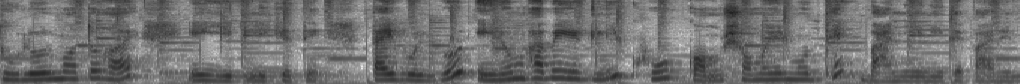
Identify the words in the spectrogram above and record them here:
তুলোর মতো হয় এই ইডলি খেতে। তাই বলব, এরমভাবে ইডলি খুব কম সময়ের মধ্যে বানিয়ে নিতে পারেন।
